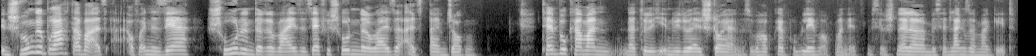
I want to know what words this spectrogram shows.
in Schwung gebracht, aber als auf eine sehr schonendere Weise, sehr viel schonendere Weise als beim Joggen. Tempo kann man natürlich individuell steuern, ist überhaupt kein Problem, ob man jetzt ein bisschen schneller oder ein bisschen langsamer geht.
